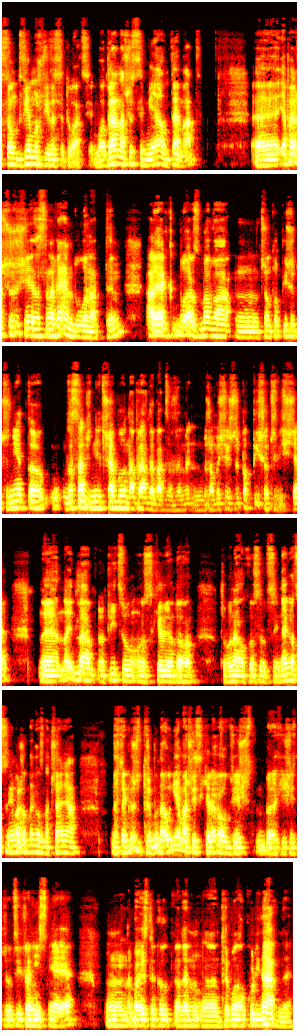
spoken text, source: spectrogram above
są dwie możliwe sytuacje. Bo od rana wszyscy mijają temat. E, ja powiem szczerze, się nie zastanawiałem długo nad tym, ale jak była rozmowa, mm, czy on podpisze, czy nie, to w zasadzie nie trzeba było naprawdę bardzo dużo myśleć, że podpisze oczywiście. E, no i dla PiS-u skierują do Trybunału Konstytucyjnego, co nie ma żadnego znaczenia, dlatego że Trybunału nie ma, czyli skierował gdzieś do jakiejś instytucji, która nie istnieje, mm, bo jest tylko ten e, Trybunał Kulinarny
